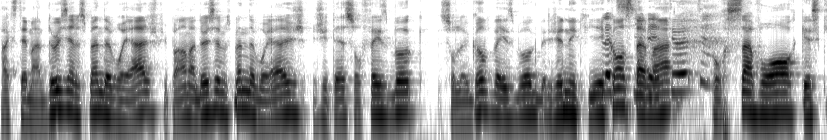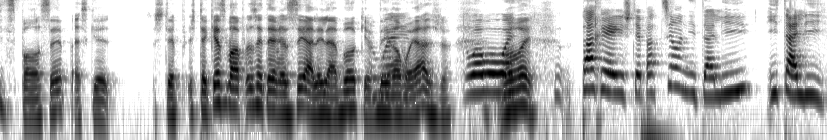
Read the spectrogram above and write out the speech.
Fait que c'était ma deuxième semaine de voyage. Puis pendant ma deuxième semaine de voyage, j'étais sur Facebook, sur le groupe Facebook de Jeune Écuyer constamment pour savoir qu'est-ce qui se passait parce que j'étais quasiment plus intéressé à aller là-bas que venir Ouais. en voyage. là. Ouais, ouais, ouais. ouais. Pareil, j'étais partie en Italie. Italie.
